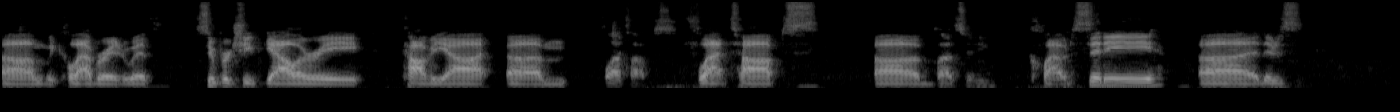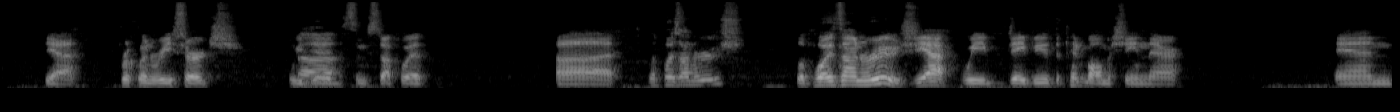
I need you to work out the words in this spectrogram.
Um, we collaborated with Super Chief Gallery, Caveat, um, Flat tops, Flat Tops, uh, Cloud City. Cloud City. Uh, there's, yeah, Brooklyn Research. We Uh, did some stuff with. Uh, Le Poisson Rouge. Le Poisson Rouge. Yeah, we debuted the pinball machine there, and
